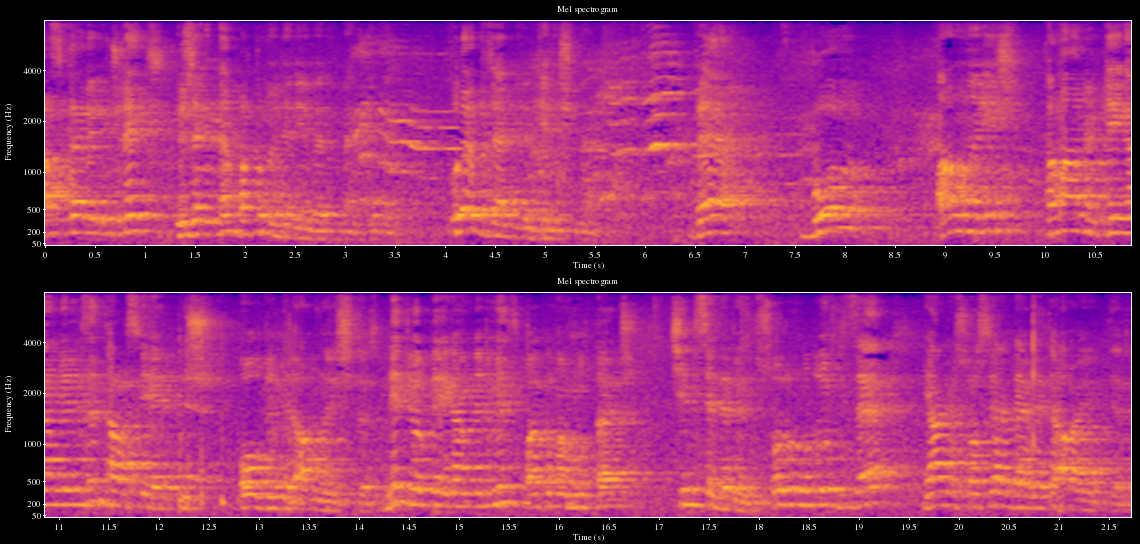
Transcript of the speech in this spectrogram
asgari ücret üzerinden bakım ödeneği verilmektedir. Bu da güzel bir gelişme. Ve bu anlayış tamamen Peygamberimizin tavsiye etmiş olduğu bir anlayıştır. Ne diyor Peygamberimiz? Bakıma muhtaç kimselerin sorumluluğu bize yani sosyal devlete aittir.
